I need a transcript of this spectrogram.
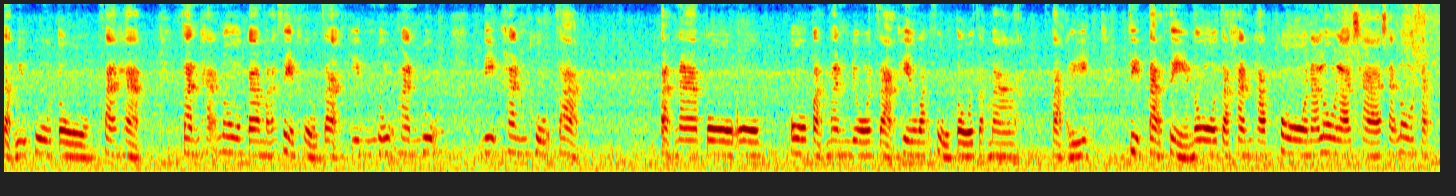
จะวิภูโตสหะจันทโนกามะเศรษโถจะกินทุมันทุนิคันทุจะปนาโปโอโอปะมันโยจะเทวสูโตจะมาตะลิ จิตตะเสโนจะคันทัพโพนโลราชาชะโนสะโพ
